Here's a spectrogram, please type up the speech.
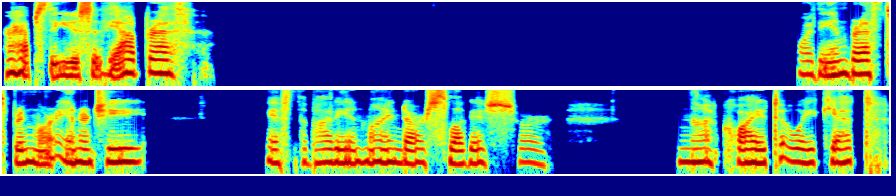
Perhaps the use of the out breath. Or the in breath to bring more energy if the body and mind are sluggish or not quite awake yet.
